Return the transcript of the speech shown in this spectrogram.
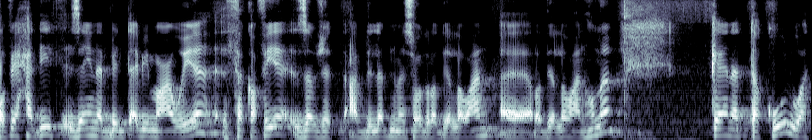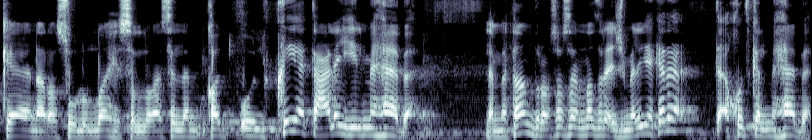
وفي حديث زينب بنت أبي معاوية الثقفية زوجة عبد الله بن مسعود رضي الله عنه رضي الله عنهما كانت تقول وكان رسول الله صلى الله عليه وسلم قد ألقيت عليه المهابة. لما تنظر الرسول صلى الله عليه وسلم نظرة إجمالية كده تأخذك المهابة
